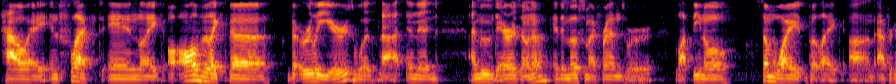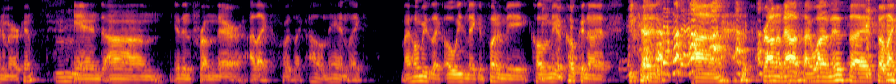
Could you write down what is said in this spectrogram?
how I inflect and like all of the like the the early years was that, and then I moved to Arizona, and then most of my friends were Latino, some white, but like um, African American, and um, and then from there, I like I was like, oh man, like my homie's like always making fun of me, calling me a coconut because um, brown on the outside, white on the inside. So like,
